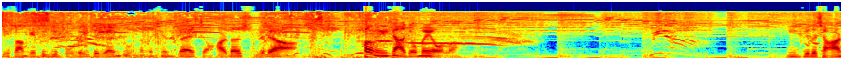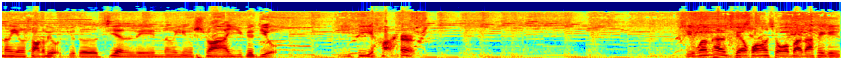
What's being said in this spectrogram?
对方给自己补了一个援助，那么现在小孩的血量碰一下就没有了。你觉得小孩能赢刷个六？觉得剑林能赢刷一个九？一地孩。喜欢看拳皇的小伙伴，大家可以给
